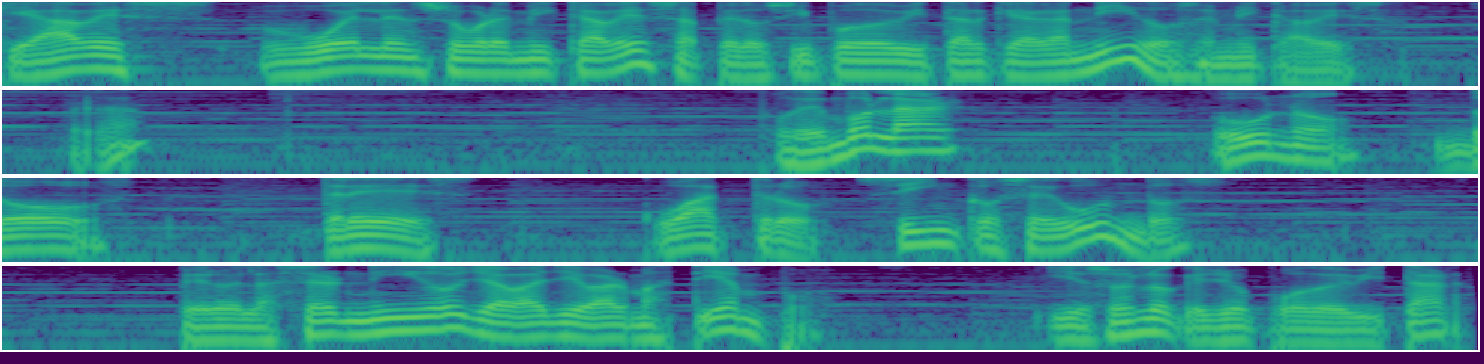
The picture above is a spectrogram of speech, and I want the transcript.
que aves vuelen sobre mi cabeza, pero sí puedo evitar que hagan nidos en mi cabeza, ¿verdad? Pueden volar uno, dos, tres, cuatro, cinco segundos, pero el hacer nido ya va a llevar más tiempo, y eso es lo que yo puedo evitar.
